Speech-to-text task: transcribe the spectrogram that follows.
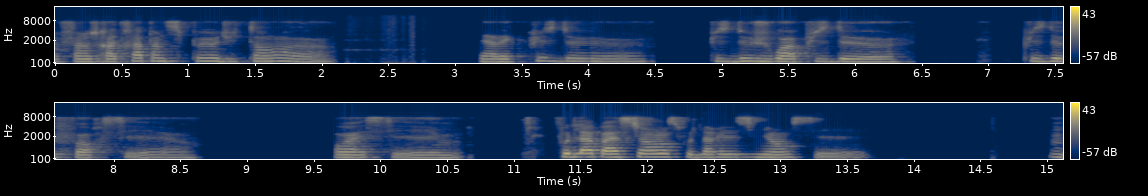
enfin, je rattrape un petit peu du temps et avec plus de, plus de joie, plus de, plus de force. Et, ouais, c'est. faut de la patience, faut de la résilience. Mm.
